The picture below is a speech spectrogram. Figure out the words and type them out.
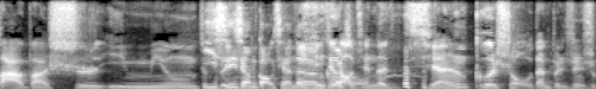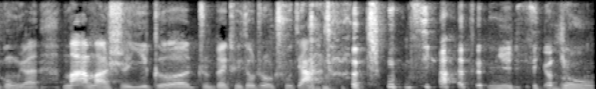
爸爸是一名一心想搞钱的一心想搞钱的前歌手，但本身是公务员。妈妈是一个准备退休之后出家的出家的女性。哟，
